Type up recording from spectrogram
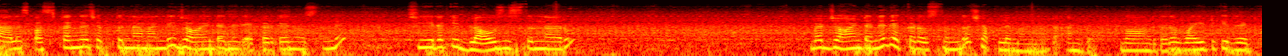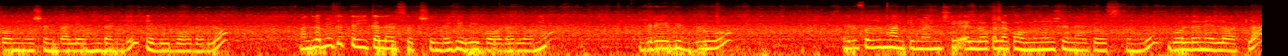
చాలా స్పష్టంగా చెప్తున్నామండి. జాయింట్ అనేది ఎక్కడికైనా వస్తుంది. చీరకి బ్లౌజ్ ఇస్తున్నారు. బట్ జాయింట్ అనేది ఎక్కడ వస్తుందో చెప్పలేమన్నమాట. అంతే. బాగుంది కదా. వైట్కి రెడ్ కాంబినేషన్ భలే ఉందండి హెవీ బార్డర్లో. అందులో మీకు త్రీ కలర్స్ వచ్చింది హెవీ బార్డర్లోనే. గ్రే విత్ బ్లూ ఇది ఫుల్ మనకి మంచి ఎల్లో కలర్ కాంబినేషన్ అయితే వస్తుంది. గోల్డెన్ ఎల్లో అట్లా.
